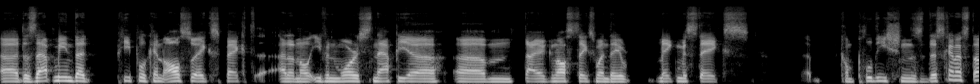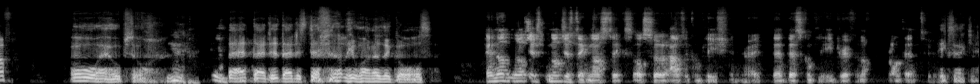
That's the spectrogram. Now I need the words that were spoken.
Uh, does that mean that people can also expect, I don't know, even more snappier um, diagnostics when they make mistakes, uh, completions, this kind of stuff? Oh, I hope so. that that is, that is definitely one of the goals. And not, not just not just diagnostics, also auto completion, right? That that's completely driven off front end too. Exactly.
